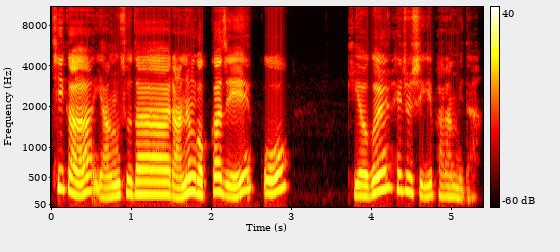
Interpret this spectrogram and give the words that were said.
t가 양수다라는 것까지 꼭 기억을 해 주시기 바랍니다.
